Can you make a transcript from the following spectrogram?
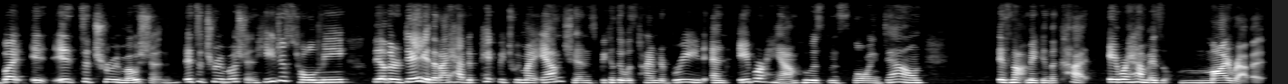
but it, it's a true emotion. It's a true emotion. He just told me the other day that I had to pick between my Amchins because it was time to breed, and Abraham, who has been slowing down, is not making the cut. Abraham is my rabbit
